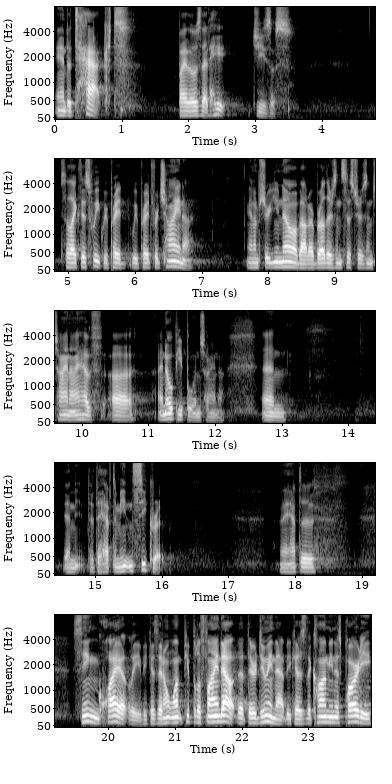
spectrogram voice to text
and attacked by those that hate Jesus. So, like this week, we prayed, we prayed for China. And I'm sure you know about our brothers and sisters in China. I have, uh, I know people in China, and, and that they have to meet in secret they have to sing quietly because they don't want people to find out that they're doing that because the Communist Party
